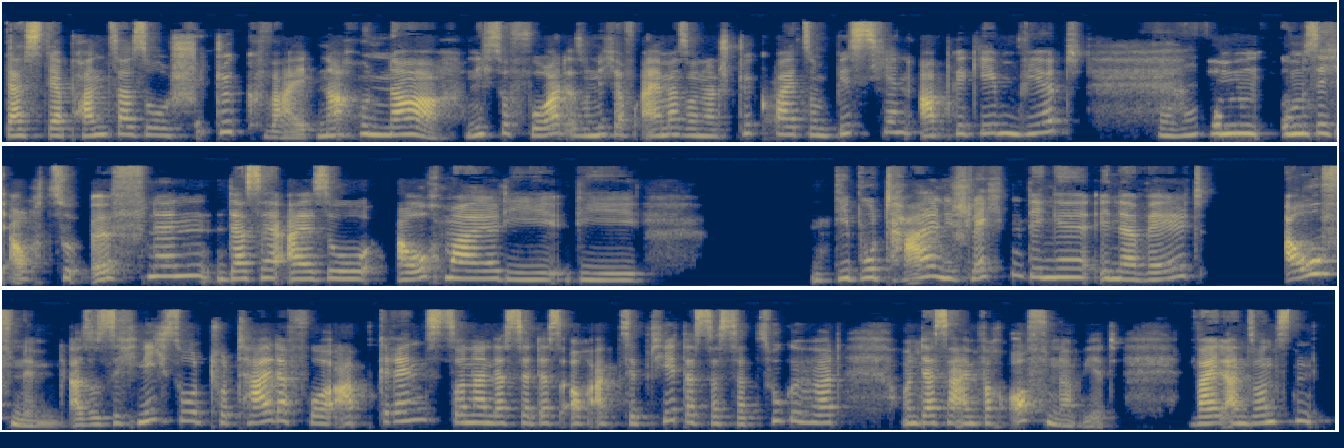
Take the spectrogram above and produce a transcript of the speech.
dass der Panzer so Stück weit nach und nach, nicht sofort, also nicht auf einmal, sondern Stück weit so ein bisschen abgegeben wird, mhm. um, um sich auch zu öffnen, dass er also auch mal die, die, die brutalen, die schlechten Dinge in der Welt aufnimmt, also sich nicht so total davor abgrenzt, sondern dass er das auch akzeptiert, dass das dazugehört und dass er einfach offener wird. Weil ansonsten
